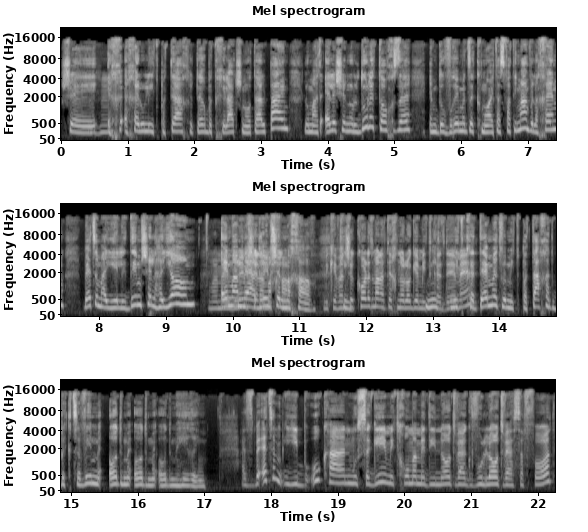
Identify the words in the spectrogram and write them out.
שהחלו להתפתח יותר בתחילת שנות האלפיים, לעומת אלה שנולדו לתוך זה, הם דוברים את זה כמו הייתה שפת אימם, ולכן בעצם הילידים של היום הם המהגרים של, של מחר. מכיוון כי... שכל הזמן הטכנולוגיה מתקדמת. מתקדמת ומתפתחת בקצבים מאוד מאוד מאוד מהירים. אז בעצם ייבאו כאן מושגים מתחום המדינות והגבולות והשפות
